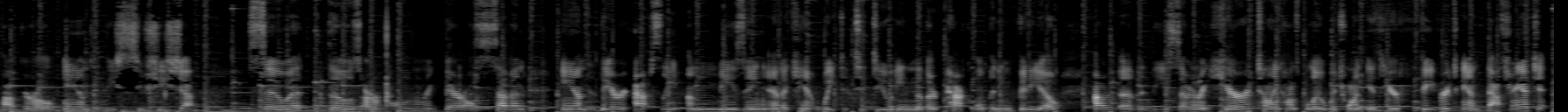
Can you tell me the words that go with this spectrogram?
Pop Girl, and the Sushi Chef. So uh, those are all there, all seven, and they are absolutely amazing, and I can't wait to do another pack opening video out of these seven right here. Tell me in comments below which one is your favorite, and that's much it.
